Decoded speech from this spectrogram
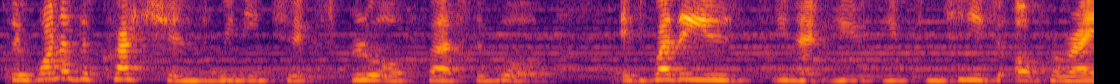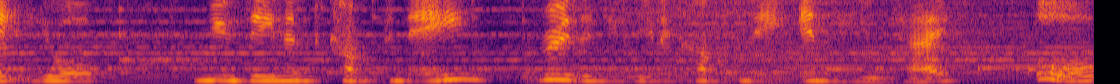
So one of the questions we need to explore first of all is whether you you know you, you continue to operate your New Zealand company through the New Zealand company in the UK or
